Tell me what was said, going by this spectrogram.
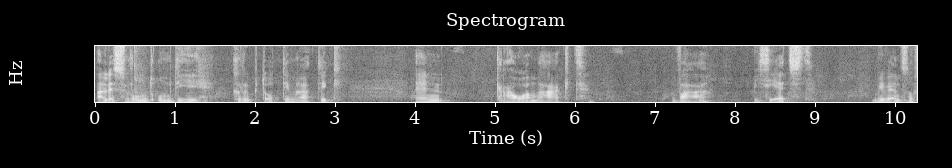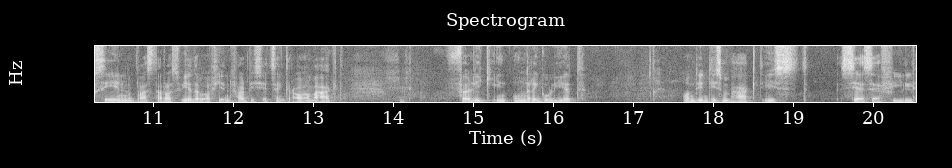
alles rund um die Kryptothematik ein grauer Markt war bis jetzt. Wir werden es noch sehen, was daraus wird, aber auf jeden Fall bis jetzt ein grauer Markt. Völlig unreguliert. Und in diesem Markt ist sehr, sehr viel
